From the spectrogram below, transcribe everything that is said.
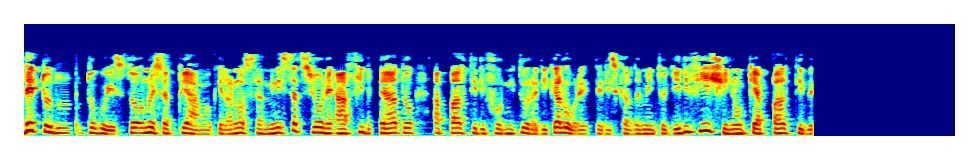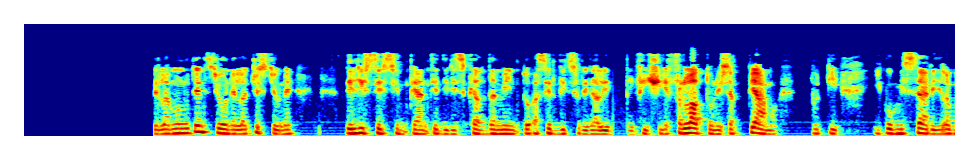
Detto tutto questo, noi sappiamo che la nostra amministrazione ha affidato appalti di fornitura di calore per riscaldamento di edifici, nonché appalti per la manutenzione e la gestione degli stessi impianti di riscaldamento a servizio di tali edifici. E fra l'altro noi sappiamo, tutti i commissari della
